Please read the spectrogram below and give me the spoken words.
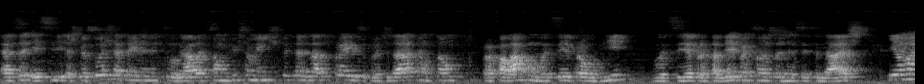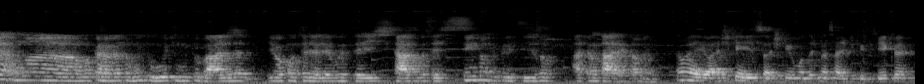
Essa, esse, as pessoas que atendem nesse lugar, elas são justamente especializadas para isso, para te dar atenção, para falar com você, para ouvir você, para saber quais são as suas necessidades. E é uma, uma, uma ferramenta muito útil, muito válida, e eu aconselharia vocês, caso vocês sintam que precisam, a tentarem também. Não, é, eu acho que é isso. Acho que uma das mensagens que fica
